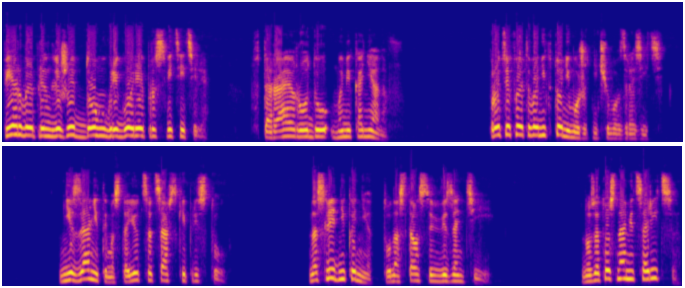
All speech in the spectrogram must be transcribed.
Первая принадлежит дому Григория Просветителя, вторая — роду мамиконянов. Против этого никто не может ничего возразить. Незанятым остается царский престол. Наследника нет, он остался в Византии. Но зато с нами царица.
